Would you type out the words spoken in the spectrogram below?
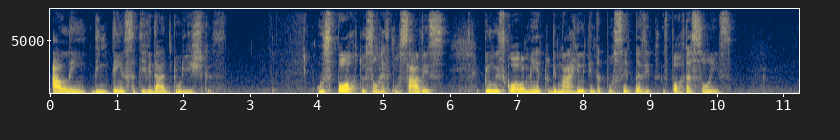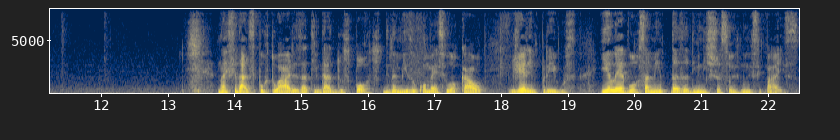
além de intensas atividades turísticas. Os portos são responsáveis pelo escoamento de mais de 80% das exportações. Nas cidades portuárias, a atividade dos portos dinamiza o comércio local, gera empregos e eleva o orçamento das administrações municipais.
